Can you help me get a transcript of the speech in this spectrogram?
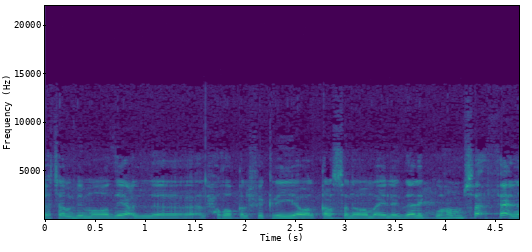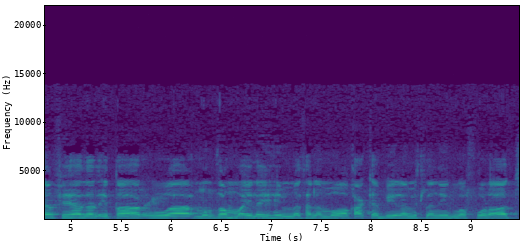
تهتم بمواضيع الحقوق الفكرية والقرصنة وما إلى ذلك وهم فعلا في هذا الإطار ومنضم إليهم مثلا مواقع كبيرة مثل نيل وفرات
